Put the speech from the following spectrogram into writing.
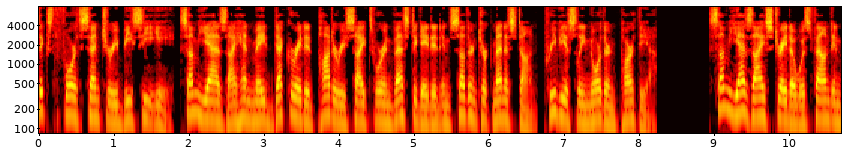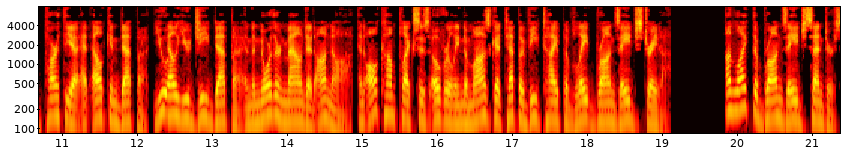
6th–4th century BCE. Some Yaz I handmade decorated pottery sites were investigated in southern Turkmenistan, previously northern Parthia. Some Yazai strata was found in Parthia at Elkin Depa, Ulug Depa and the northern mound at Ana, and all complexes overly Namazga Tepa V type of late Bronze Age strata. Unlike the Bronze Age centers,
